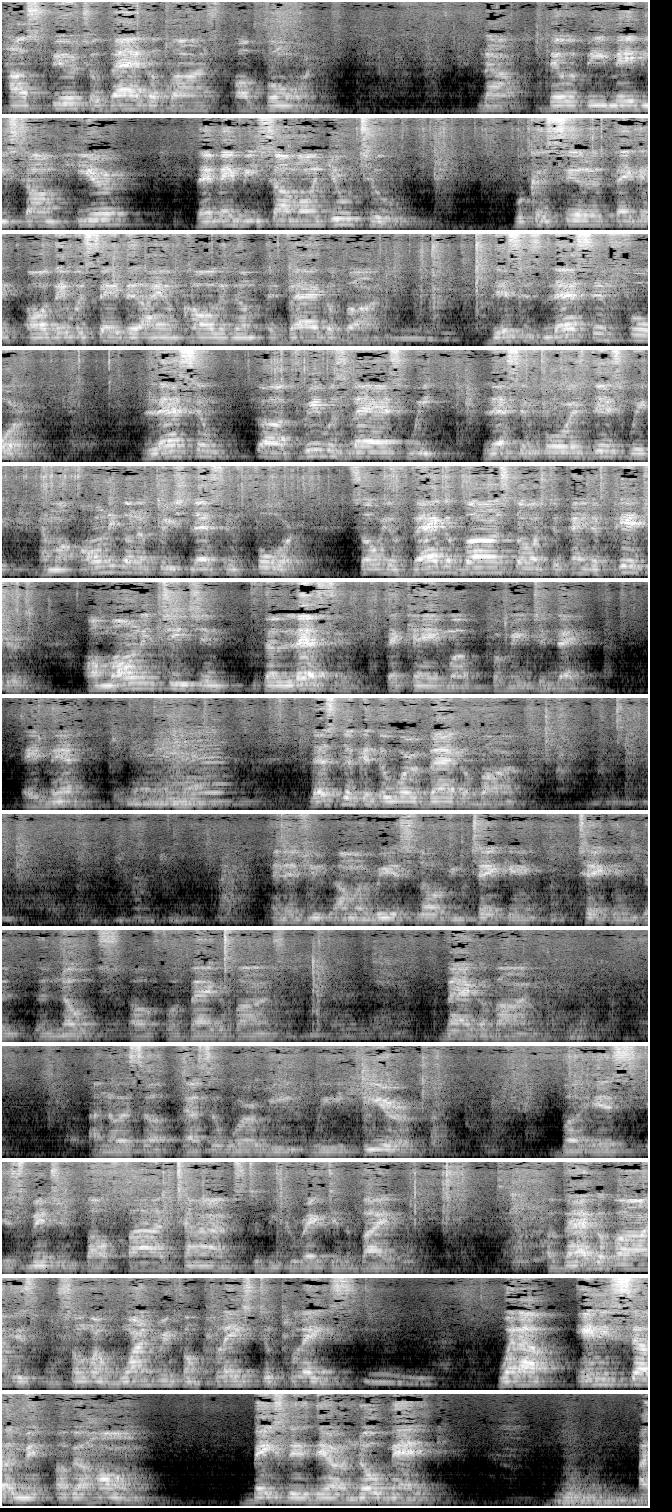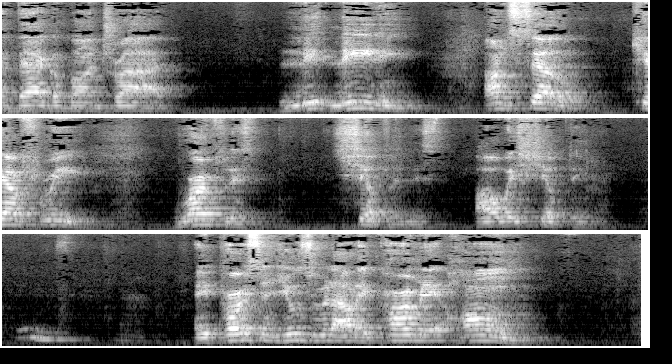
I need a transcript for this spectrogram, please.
How spiritual vagabonds are born. Now, there will be maybe some here, there may be some on YouTube will consider thinking, or they would say that I am calling them a vagabond. This is lesson four. Lesson uh, three was last week. Lesson four is this week. And I'm only going to preach lesson four. So if vagabond starts to paint a picture, I'm only teaching the lesson that came up for me today. Amen. Amen. Let's look at the word vagabond. And if you, I'm gonna read it slow. If you taking taking the, the notes of for vagabonds, vagabond. I know it's a that's a word we we hear, but it's it's mentioned about five times to be correct in the Bible. A vagabond is someone wandering from place to place without any settlement of a home. Basically, they are nomadic, a vagabond tribe, le- leading, unsettled, carefree, worthless, shiftless, always shifting. A person usually without a permanent home.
